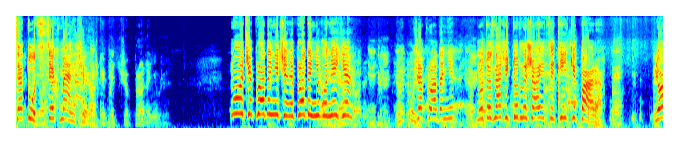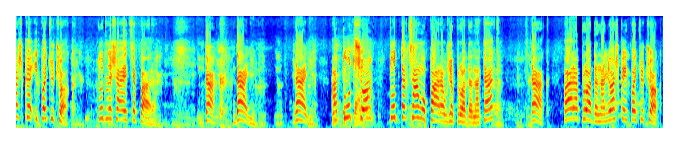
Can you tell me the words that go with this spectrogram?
Це тут, з цих менших. Трошки пачок продані вже. Ну, чи продані, чи не продані, вони є. продані. Уже продані. Ну, то значить тут лишається тільки пара. Льошка і пацючок. Тут лишається пара. Так, далі. Далі. А Тут тут що? Тут так само пара вже продана, так? Так. Пара продана, льошка і пацючок.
